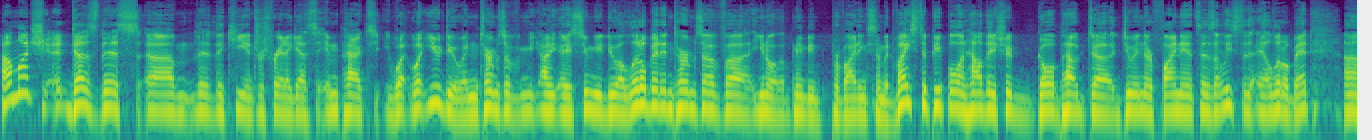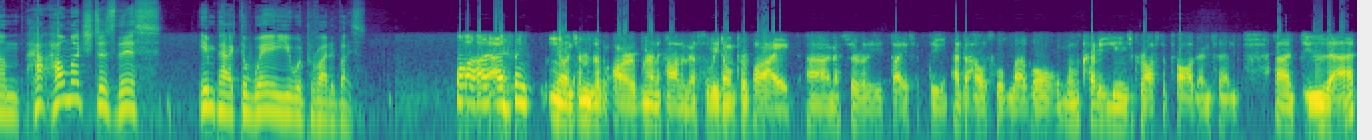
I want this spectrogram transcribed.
How much uh, does this um, the the key interest rate, I guess, impact what what you do in terms of? I assume you do a little bit in terms of uh, you know maybe providing some advice to people on how they should go about uh, doing their finances, at least a, a little bit. Um, how how much does this impact the way you would provide advice? Well, I, I think you know, in terms of our, we're an economist, so we don't provide uh, necessarily advice at the at the household level. Credit unions across the province and uh, do that,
